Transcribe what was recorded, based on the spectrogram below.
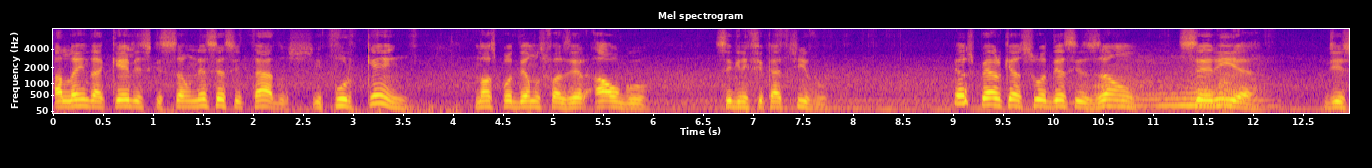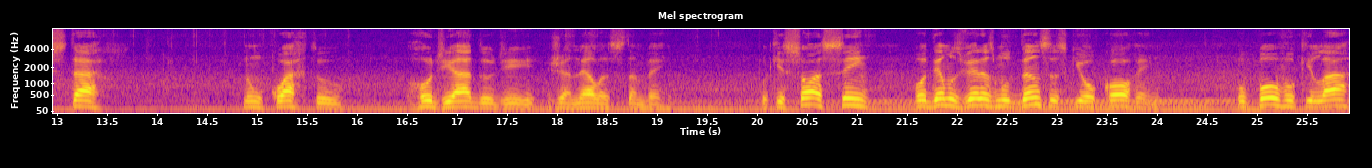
além daqueles que são necessitados e por quem nós podemos fazer algo significativo. Eu espero que a sua decisão seria de estar num quarto rodeado de janelas também, porque só assim podemos ver as mudanças que ocorrem. O povo que lá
